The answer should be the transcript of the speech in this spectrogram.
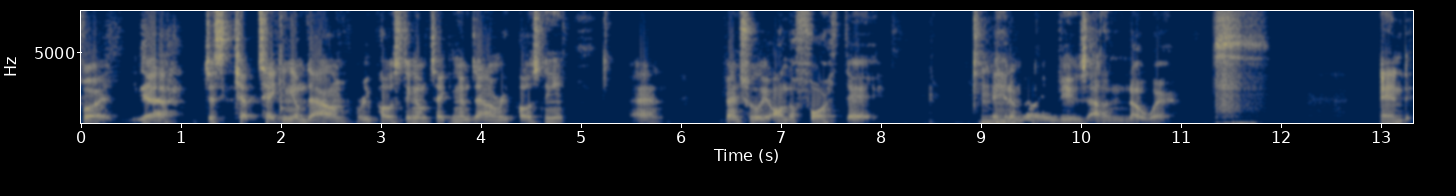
but yeah, just kept taking them down, reposting them, taking them down, reposting it, and eventually on the fourth day, it hit a million views out of nowhere. And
